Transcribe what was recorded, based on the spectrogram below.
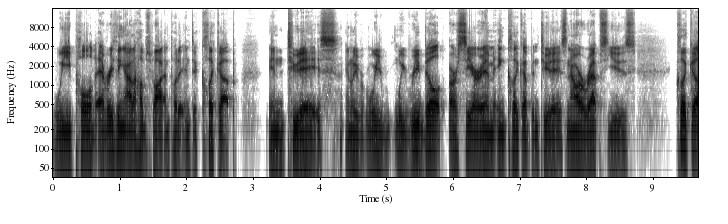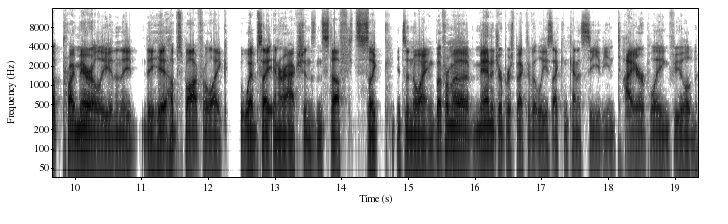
we pulled everything out of HubSpot and put it into ClickUp in 2 days and we we we rebuilt our CRM in ClickUp in 2 days. Now our reps use ClickUp primarily and then they they hit HubSpot for like website interactions and stuff. It's like it's annoying, but from a manager perspective, at least, I can kind of see the entire playing field.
